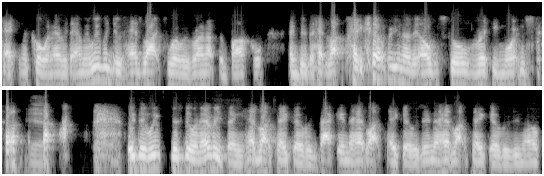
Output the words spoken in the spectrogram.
technical and everything. I mean, we would do headlocks where we run up the buckle and do the headlock takeover, you know, the old school Ricky Morton stuff. yeah. we did, we were just doing everything. Headlock takeovers, back in the headlock takeovers, in the headlock takeovers, you know.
